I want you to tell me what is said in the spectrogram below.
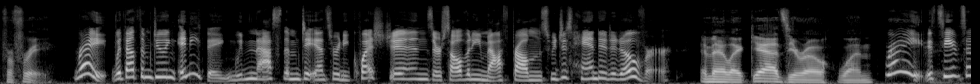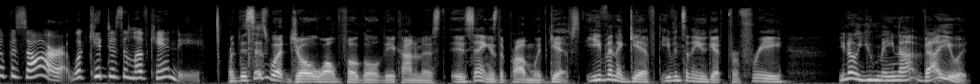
For free. Right, without them doing anything. We didn't ask them to answer any questions or solve any math problems. We just handed it over. And they're like, yeah, zero, one. Right. It seems so bizarre. What kid doesn't love candy? But this is what Joel Waldfogel, the economist, is saying is the problem with gifts. Even a gift, even something you get for free, you know, you may not value it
